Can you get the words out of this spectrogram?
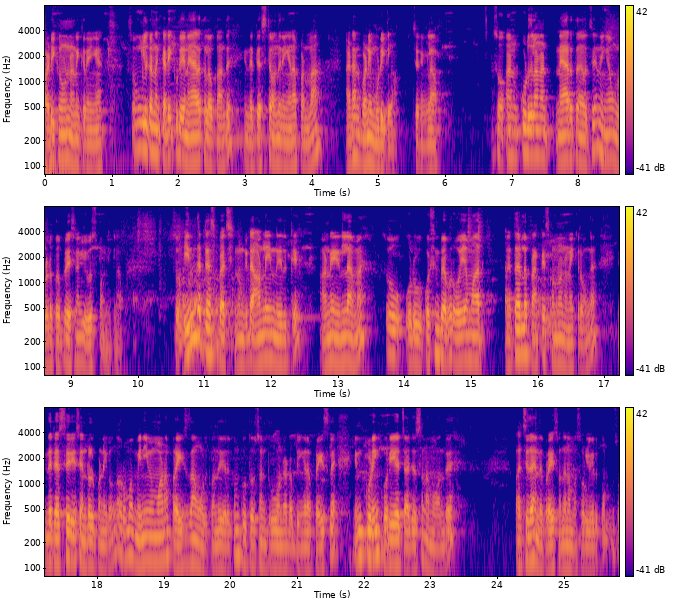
படிக்கணும்னு நினைக்கிறீங்க. ஸோ உங்களுக்கான கிடைக்கக்கூடிய நேரத்தில் உட்காந்து இந்த டெஸ்ட்டை வந்து நீங்கள் என்ன பண்ணலாம்? அட்டன் பண்ணி முடிக்கலாம். சரிங்களா? ஸோ அண்ட் கூடுதலான நேரத்தை வச்சு நீங்கள் உங்களோட ப்ரிப்பரேஷனுக்கு யூஸ் பண்ணிக்கலாம். ஸோ இந்த டெஸ்ட் பேட்ச் நம்மக்கிட்ட ஆன்லைன் இருக்குது ஆன்லைன் இல்லாமல் ஸோ ஒரு கொஷின் பேப்பர் ஓஎம்ஆர் மெத்தடில் ப்ராக்டிஸ் பண்ணணும்னு நினைக்கிறவங்க இந்த டெஸ்ட் சீரிஸ் என்ரோல் பண்ணிக்கோங்க. ரொம்ப மினிமமான ப்ரைஸ் தான் உங்களுக்கு வந்து இருக்கும். டூ தௌசண்ட் டூ ஹண்ட்ரட் அப்படிங்கிற ப்ரைஸில் இன்க்ளூடிங் கொரியர் சார்ஜஸும் நம்ம வந்து வச்சு தான் இந்த ப்ரைஸ் வந்து நம்ம சொல்லியிருக்கோம். ஸோ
